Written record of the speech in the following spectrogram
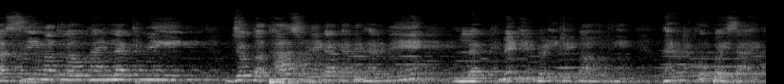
और श्री मतलब होता है लक्ष्मी। जो कथा सुनेगा कहते घर में लक्ष्मी की बड़ी कृपा होती है। घर में खूब पैसा आएगा।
